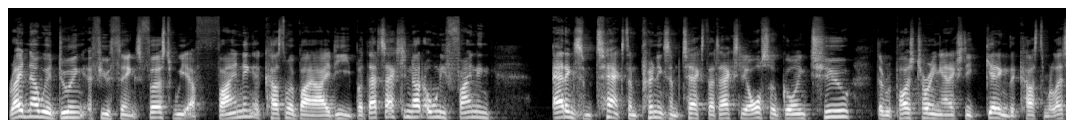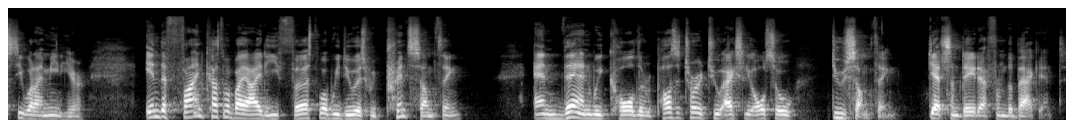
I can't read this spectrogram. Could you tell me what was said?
right now we're doing a few things. First, we are finding a customer by ID, but that's actually not only finding adding some text and printing some text, that's actually also going to the repository and actually getting the customer. Let's see what I mean here. In the find customer by ID, first what we do is we print something and then we call the repository to actually also do something, get some data from the backend.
